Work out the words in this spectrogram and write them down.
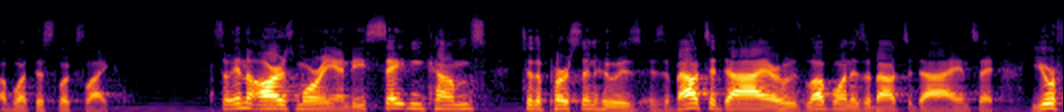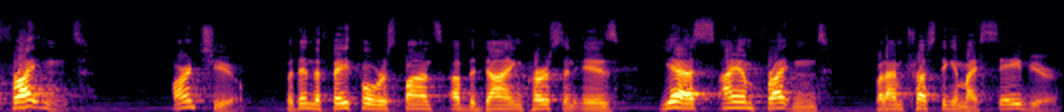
of what this looks like. So, in the Ars Moriendi, Satan comes to the person who is, is about to die or whose loved one is about to die and say, You're frightened, aren't you? But then the faithful response of the dying person is, Yes, I am frightened, but I'm trusting in my Savior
